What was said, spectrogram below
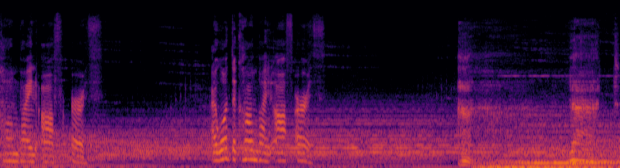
Combine off Earth. I want the Combine off Earth. Ah, that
